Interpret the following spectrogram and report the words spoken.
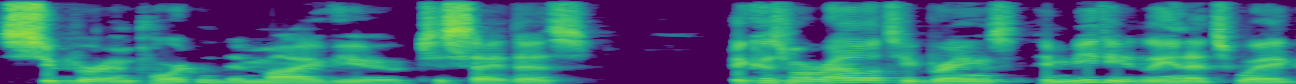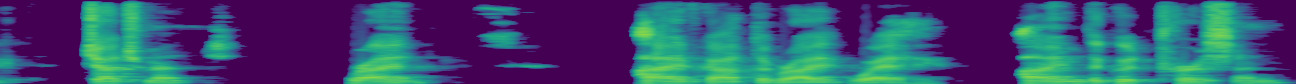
Super important in my view to say this because morality brings immediately in its wake judgment, right? I've got the right way. I'm the good person.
